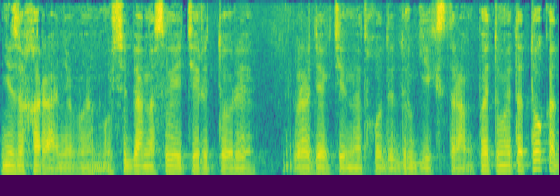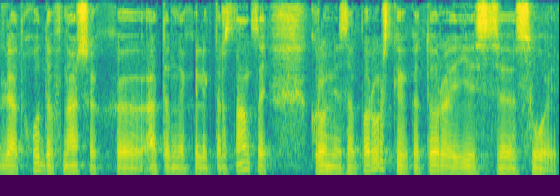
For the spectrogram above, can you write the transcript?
не захораниваем у себя на своей территории радиоактивные отходы других стран. Поэтому это только для отходов наших э, атомных электростанций, кроме Запорожской, у которой есть э, свой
